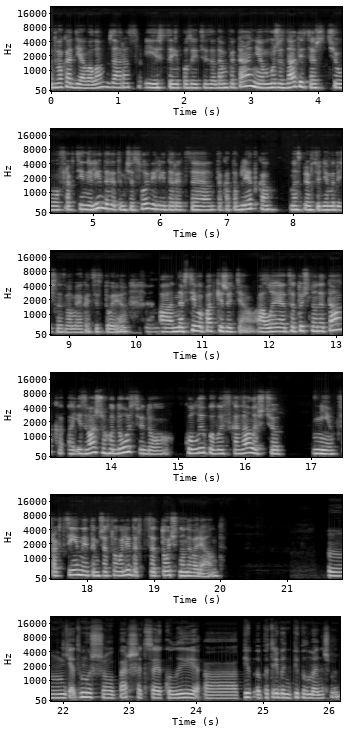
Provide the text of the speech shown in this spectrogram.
адвокат дьявола зараз і з цієї позиції задам питання. Може здатися, що фракційні лідери, тимчасові лідери це така таблетка. У нас прям сьогодні медична з вами якась історія а на всі випадки життя. Але це точно не так. І з вашого досвіду, коли б ви сказали, що ні, фракційний тимчасовий лідер це точно не варіант. Я думаю, що перше, це коли а, піп, потрібен people management.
